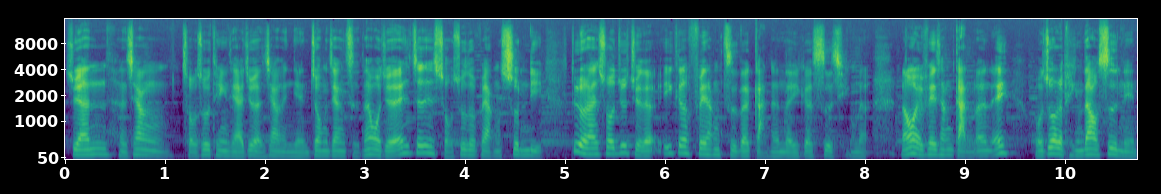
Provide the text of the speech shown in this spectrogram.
虽然很像手术，听起来就很像很严重这样子，但我觉得诶，这些手术都非常顺利，对我来说就觉得一个非常值得感恩的一个事情了。然后也非常感恩，诶，我做了频道四年，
